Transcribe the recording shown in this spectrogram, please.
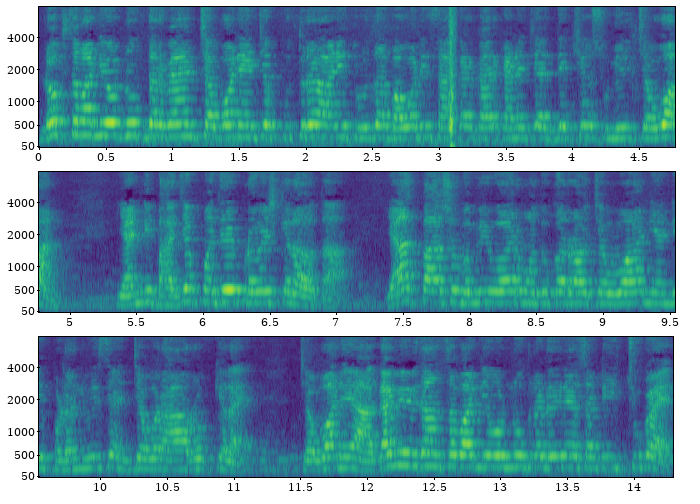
लोकसभा निवडणूक दरम्यान चव्हाण यांचे पुत्र आणि तुळजाभवानी साखर कारखान्याचे अध्यक्ष सुनील चव्हाण यांनी भाजपमध्ये प्रवेश केला होता. याच पार्श्वभूमीवर मधुकरराव चव्हाण यांनी फडणवीस यांच्यावर हा आरोप केलाय. चव्हाण हे आगामी विधानसभा निवडणूक लढविण्यासाठी इच्छुक आहेत.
